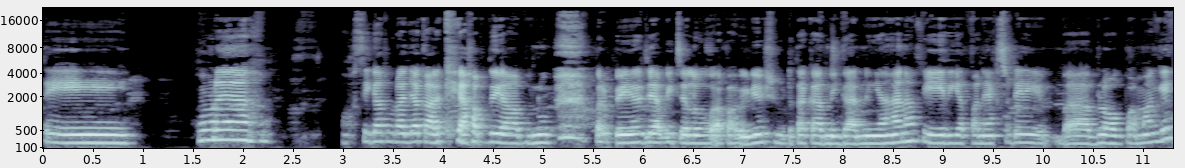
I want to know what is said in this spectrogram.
ਤੇ ਹੁਣ ਸੀਗਾ ਥੋੜਾ ਜਿਹਾ ਕਰਕੇ ਆਪਦੇ ਆਪ ਨੂੰ ਪ੍ਰਪੇਅਰ ਜਿਹਾ ਵੀ ਚਲੋ ਆਪਾਂ ਵੀਡੀਓ ਸ਼ੂਟ ਤਾਂ ਕਰਨੀ ਕਰਨੀ ਆ, ਹਨਾ? ਫੇਰ ਹੀ ਆਪਾਂ ਨੈਕਸਟ ਡੇ ਬਲੌਗ ਪਾਵਾਂਗੇ।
